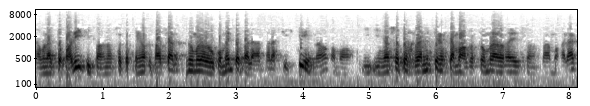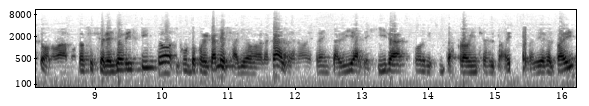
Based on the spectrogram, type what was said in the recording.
a un acto político. Nosotros tenemos que pasar número de documento para, para asistir, ¿no? Como, y, nosotros realmente no estamos acostumbrados a eso. ¿Vamos al acto o no vamos? Entonces se leyó distinto y junto por el cambio salió a la calle, ¿no? De 30 días de gira por distintas provincias del país, del país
